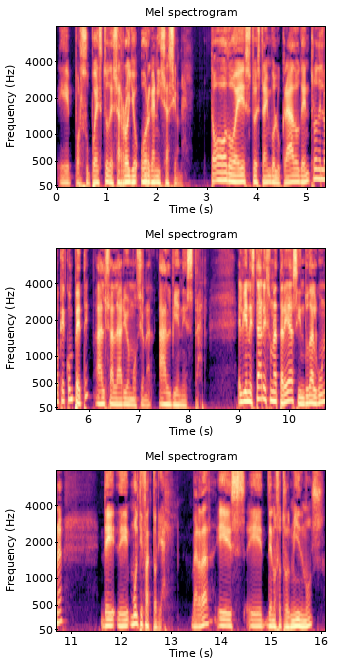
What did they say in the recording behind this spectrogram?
eh, por supuesto, desarrollo organizacional. Todo esto está involucrado dentro de lo que compete al salario emocional, al bienestar. El bienestar es una tarea, sin duda alguna, de, multifactorial, ¿verdad? Es eh, de nosotros mismos,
